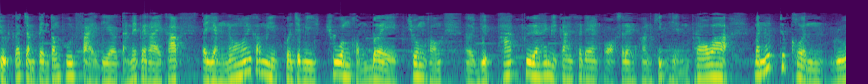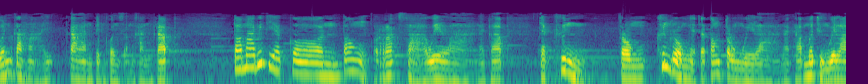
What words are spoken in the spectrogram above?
จุดก็จำเป็นต้องพูดฝ่ายเดียวแต่ไม่เป็นไรครับ แต่อย่างน้อยก็มีควรจะมีช่วงของเบรกช่วงของหยุดพักเพื่อให้มีการแสดงออกแสดงความคิดเห็น เพราะว่ามนุษย์ทุกคนล้วนกระหายการเป็นคนสำคัญครับ ต่อมาวิทยากรต้องรักษาเวลานะครับ จะขึ้นตรงขึ้นโรงเนี่ยจะต้องตรงเวลานะครับ เมื่อถึงเวลา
